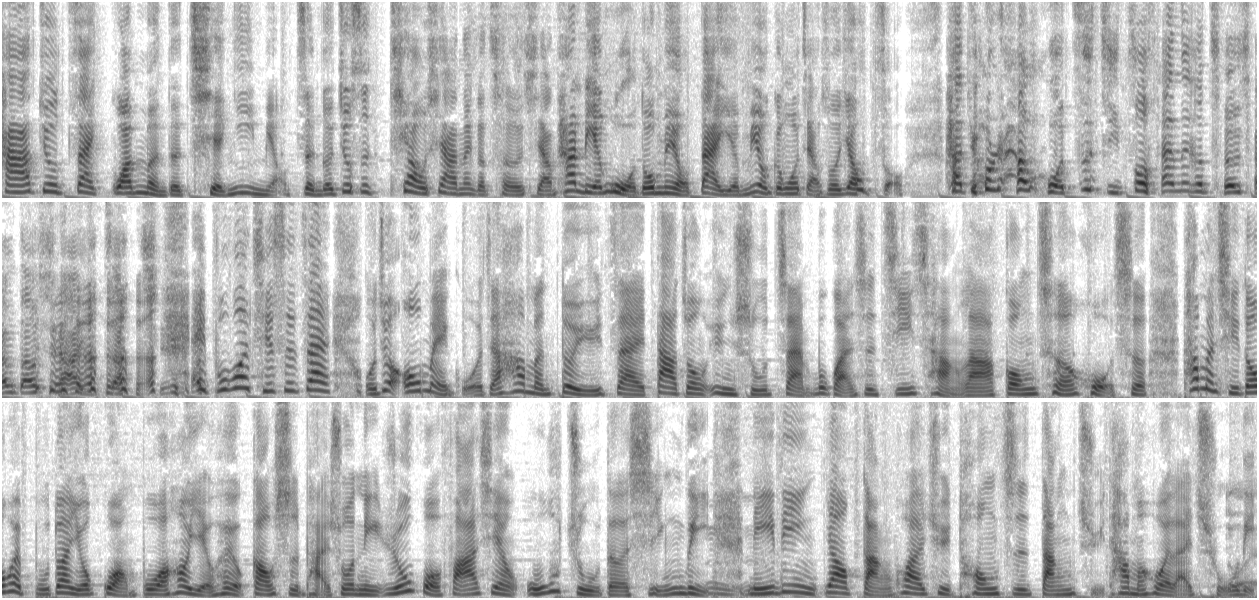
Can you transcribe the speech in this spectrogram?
他就在关门的前一秒，整个就是跳下那个车厢，他连我都没有带，也没有跟我讲说要走，他就让我自己坐在那个车厢到下一站去。哎，不过其实，在我觉得欧美国家，他们对于在大众运输站，不管是机场啦、公车、火车，他们其实都会不断有广播，然后也会有告示牌说，你如果发现无主的行李，你一定要赶快去通知当局，他们会来处理，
